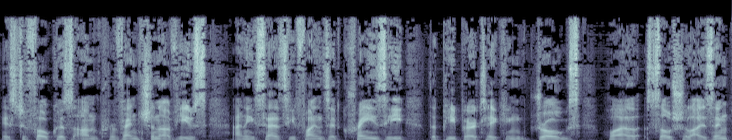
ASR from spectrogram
is to focus on prevention of use, and he says he finds it crazy that people are taking drugs while socialising.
